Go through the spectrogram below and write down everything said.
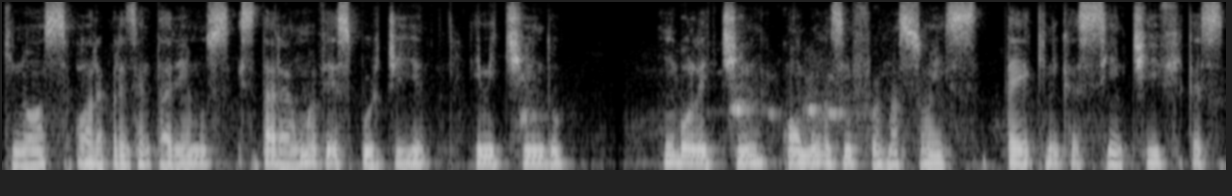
que nós ora apresentaremos estará uma vez por dia emitindo um boletim com algumas informações técnicas, científicas,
